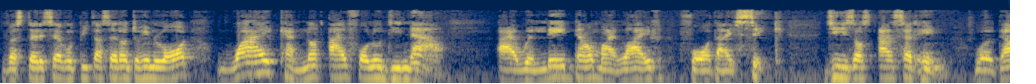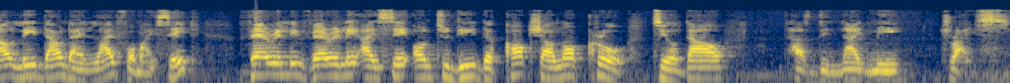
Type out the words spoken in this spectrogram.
Verse 37 Peter said unto him, Lord, why cannot I follow thee now? I will lay down my life for thy sake. Jesus answered him, Wilt thou lay down thy life for my sake? Verily, verily, I say unto thee, the cock shall not crow till thou hast denied me thrice.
